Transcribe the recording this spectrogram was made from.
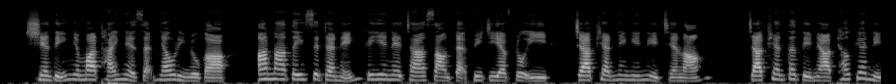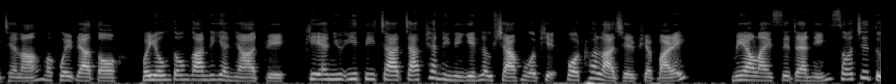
။ရှင်းသည့်မြမထိုင်းနယ်စပ်မြောက်ရီမျိုးက အာနာသိန်းစစ်တပ်နှင့်ကရင်နယ်ခြားဆောင်တပ် PGF တို့၏ကြားဖြတ်နှိမ့်နှင်းနေခြင်းလားကြားဖြတ်တပ်တွေများဖျောက်ဖျက်နေခြင်းလားမကွဲပြားသောဝယုံသုံးကားနေ့ရက်များအတွင်း KNU ၏တီချာကြားဖြတ်နေနေရေးလှုပ်ရှားမှုအဖြစ်ပေါ်ထွက်လာခြင်းဖြစ်ပါတယ်။မြောင်လိုင်းစစ်တပ်နှင့်စောချစ်သူ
